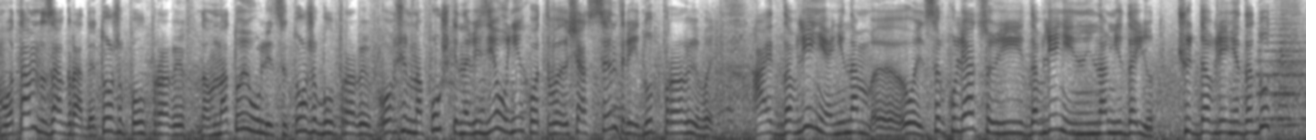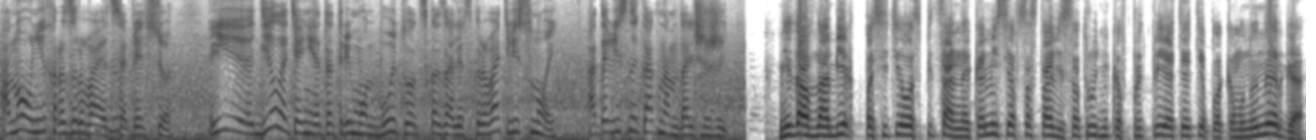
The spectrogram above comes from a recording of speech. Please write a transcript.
Вот там за оградой тоже был прорыв. На той улице тоже был прорыв. В общем, на Пушкина везде у них вот сейчас в центре идут прорывы. А давление они нам, э, ой, циркуляцию и давление нам не дают. Чуть давление дадут, оно у них разрывается опять все. И делать они этот ремонт будет, вот сказали, вскрывать весной. А до весны как нам дальше жить? Недавно объект посетила специальная комиссия в составе сотрудников предприятия Теплокоммунэнерго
